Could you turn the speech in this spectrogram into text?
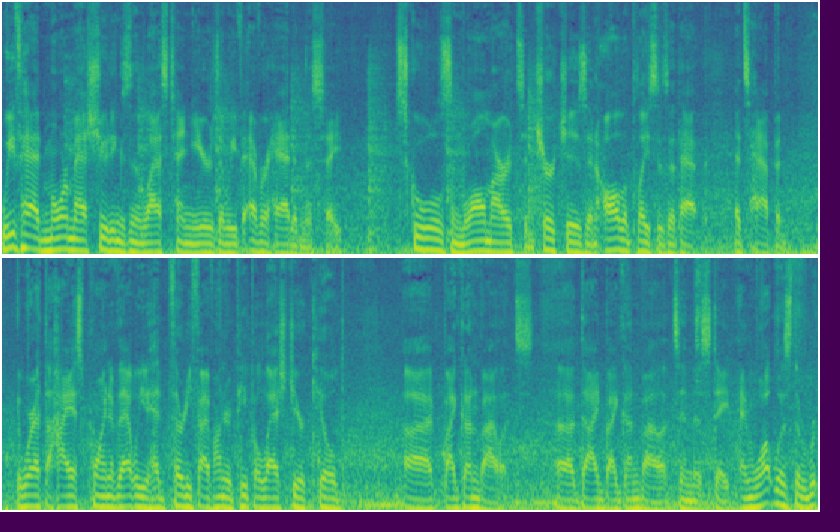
We've had more mass shootings in the last 10 years than we've ever had in this state. Schools and Walmarts and churches and all the places that ha- it's happened. We're at the highest point of that. We had 3,500 people last year killed uh, by gun violence, uh, died by gun violence in this state. And what was the re-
